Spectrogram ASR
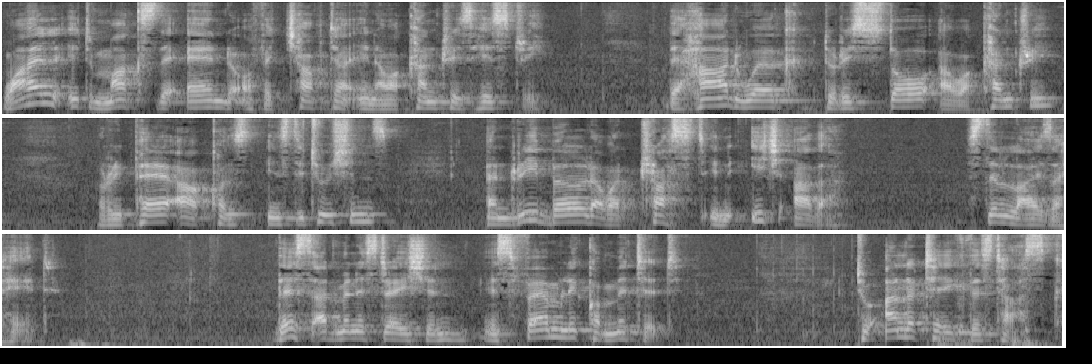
While it marks the end of a chapter in our country's history, the hard work to restore our country, repair our institutions, and rebuild our trust in each other still lies ahead. This administration is firmly committed to undertake this task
